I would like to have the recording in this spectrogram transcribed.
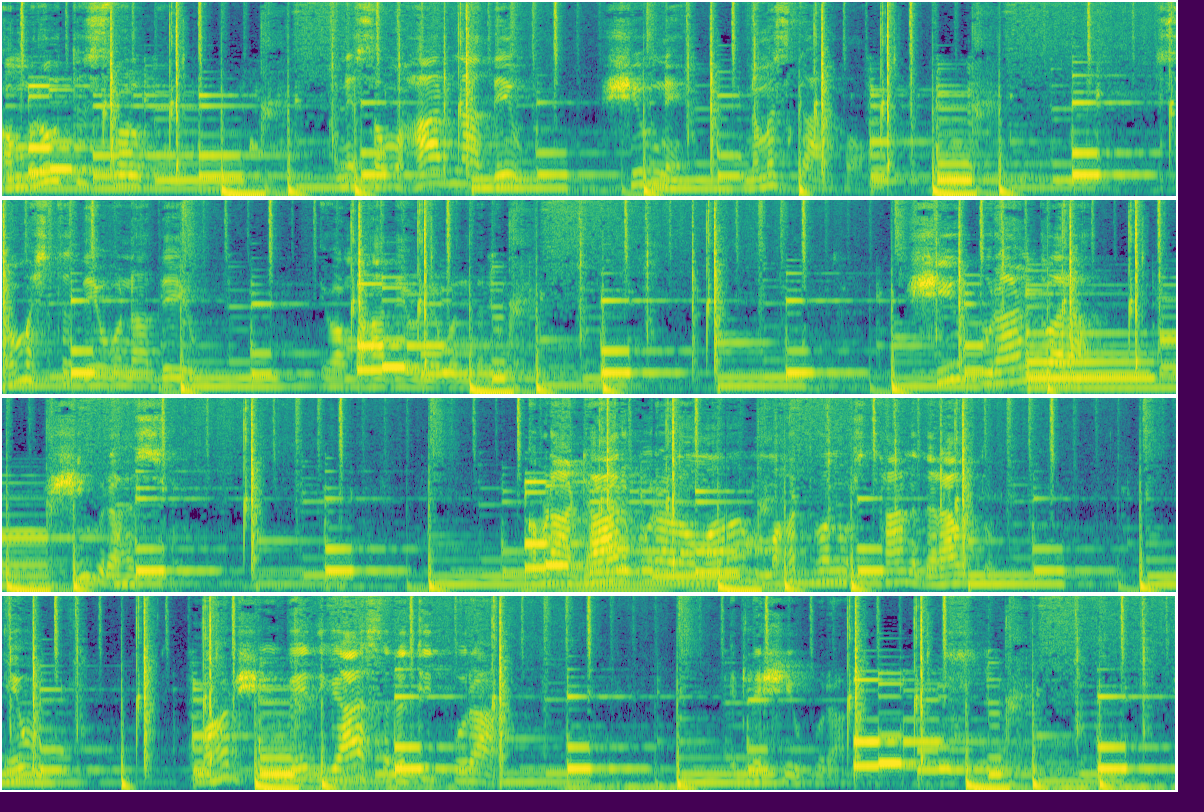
અમૃત સ્વરૂપ અને સંહારના દેવ શિવને નમસ્કાર હો. સમસ્ત દેવોના દેવ એવા મહાદેવને વંદન અઢાર પુરાણોમાં મહત્વનું સ્થાન ધરાવતું. એવું. મહર્ષિ વેદવ્યાસ રચિત પુરાણ. એટલે શિવ પુરાણ.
